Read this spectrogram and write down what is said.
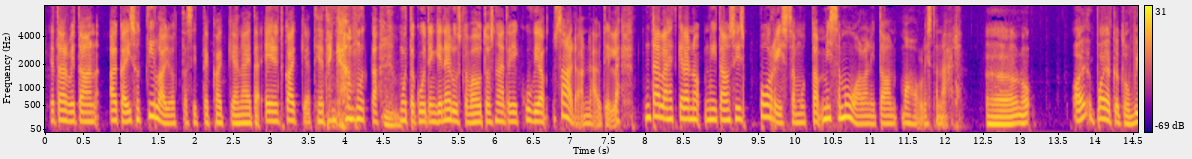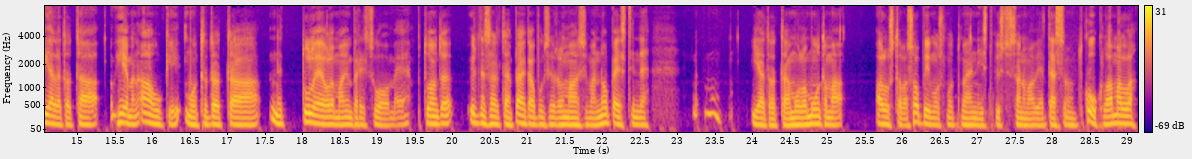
Ja tarvitaan aika iso tila, jotta sitten kaikkia näitä, ei nyt kaikkia tietenkään, mutta, mm. mutta kuitenkin edustava otos näitäkin kuvia saadaan näytille. Tällä hetkellä no, niitä on siis Porissa, mutta missä muualla niitä on mahdollista nähdä? Öö, no pajakat on vielä tota, hieman auki, mutta tota, ne tulee olemaan ympäri Suomea. Tuolta yritän saada tähän pääkaupunkiseudulle mahdollisimman nopeasti ne. Ja tota, mulla on muutama alustava sopimus, mutta mä en niistä pysty sanomaan vielä tässä. Mutta googlaamalla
